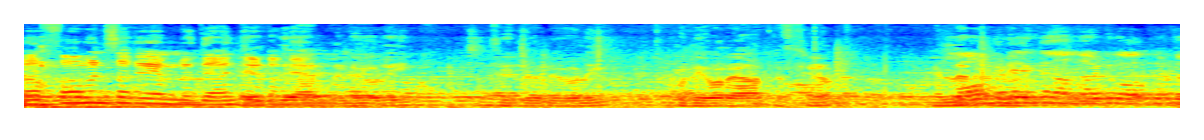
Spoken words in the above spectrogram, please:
പെർഫോമൻസ് ഒക്കെ ഉണ്ട് ധ്യാൻ ചേട്ടൻ അടിപൊളി അടിപൊളി പുതിയ കുറേ ആർട്ടിസ്റ്റുകൾ എല്ലാവരും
